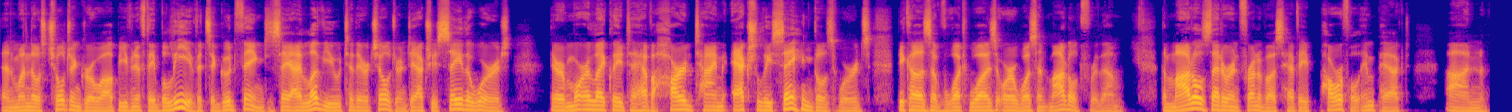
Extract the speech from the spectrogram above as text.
then when those children grow up, even if they believe it's a good thing to say, I love you to their children, to actually say the words, they're more likely to have a hard time actually saying those words because of what was or wasn't modeled for them. The models that are in front of us have a powerful impact on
